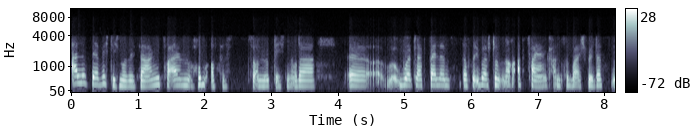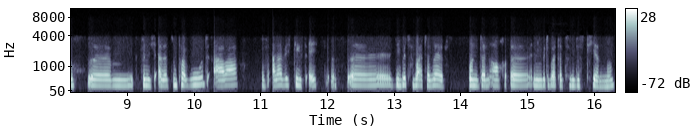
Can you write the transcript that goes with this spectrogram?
alles sehr wichtig, muss ich sagen, vor allem Homeoffice zu ermöglichen oder äh, Work-Life-Balance, dass man Überstunden auch abfeiern kann zum Beispiel. Das ist, ähm, finde ich, alles super gut, aber das Allerwichtigste echt ist äh, die Mitarbeiter selbst und dann auch äh, in die Mitarbeiter zu investieren. Ne?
